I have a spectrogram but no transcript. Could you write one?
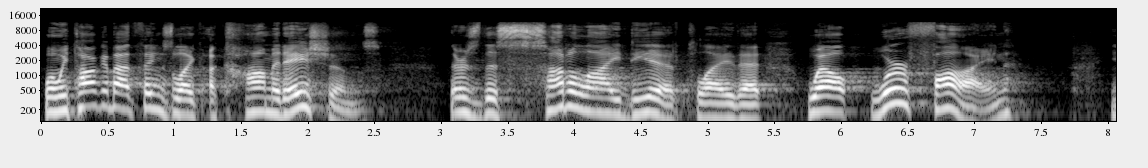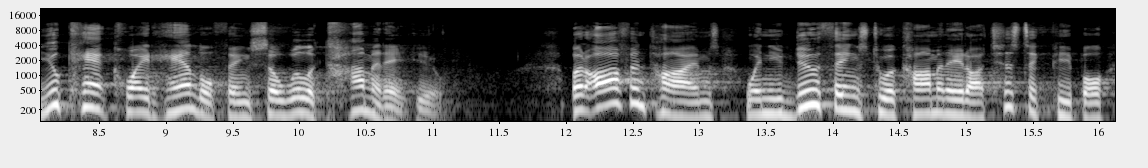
When we talk about things like accommodations, there's this subtle idea at play that, well, we're fine, you can't quite handle things, so we'll accommodate you. But oftentimes, when you do things to accommodate autistic people,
